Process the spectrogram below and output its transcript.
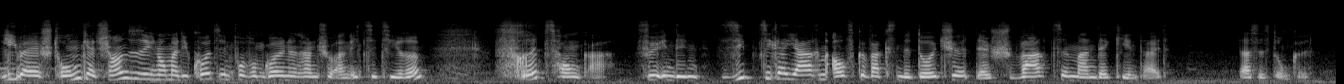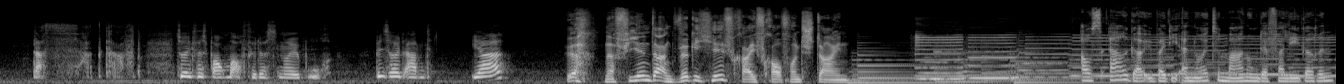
Lieber Herr Strunk, jetzt schauen Sie sich nochmal die Kurzinfo vom Goldenen Handschuh an. Ich zitiere. Fritz Honka, für in den 70er Jahren aufgewachsene Deutsche der schwarze Mann der Kindheit. Das ist dunkel. Das hat Kraft. So etwas brauchen wir auch für das neue Buch. Bis heute Abend. Ja? Ja, na vielen Dank. Wirklich hilfreich, Frau von Stein. Aus Ärger über die erneute Mahnung der Verlegerin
